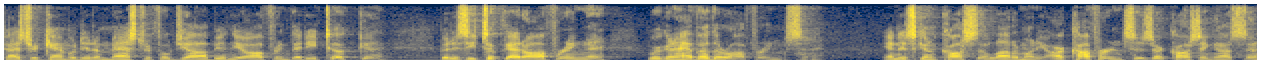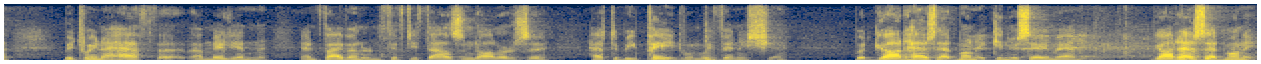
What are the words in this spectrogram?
Pastor Campbell did a masterful job in the offering that he took. Uh, but as he took that offering, uh, we're going to have other offerings. Uh, and it's going to cost a lot of money. Our conferences are costing us uh, between a half uh, a million and five hundred and fifty thousand dollars uh, has to be paid when we finish. But God has that money. Can you say amen? God has that money.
